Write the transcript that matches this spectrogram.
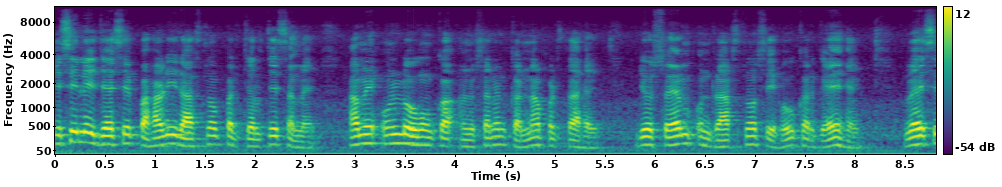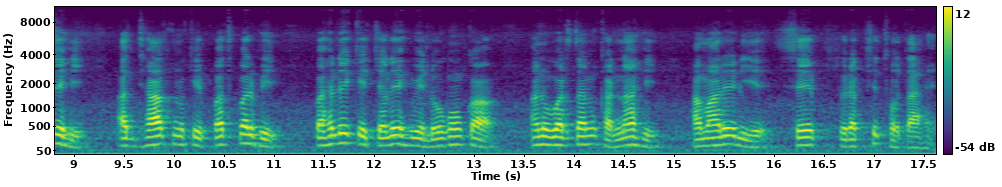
इसीलिए जैसे पहाड़ी रास्तों पर चलते समय हमें उन लोगों का अनुसरण करना पड़ता है, जो स्वयं उन रास्तों से होकर गए हैं। वैसे ही अध्यात्म के पथ पर भी पहले के चले हुए लोगों का अनुवर्तन करना ही हमारे लिए सेफ़ सुरक्षित होता है।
